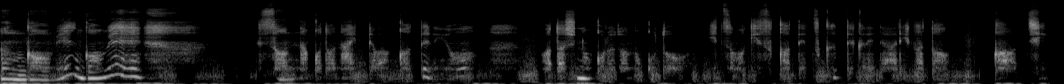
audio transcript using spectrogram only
うん、ごめんごめん。そんなことないって分かってるよ。私の体のこといつも気遣って作ってくれてありがとう、コーチ。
